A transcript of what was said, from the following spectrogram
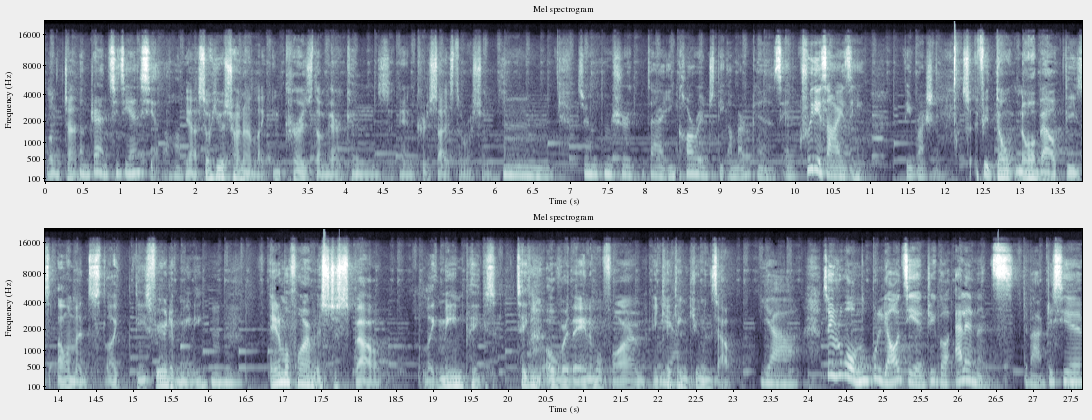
War，冷战。冷战期间写的哈。 Yeah, so he was trying to like encourage the Americans and criticize the Russians. 所以他们是在 encourage the Americans and criticizing the Russian。 So if you don't know about these elements, like these figurative meaning, Animal Farm is just about like mean pigs taking over the animal farm and Yeah. kicking humans out. Yeah，所以如果我们不了解这个 elements，对吧？这些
